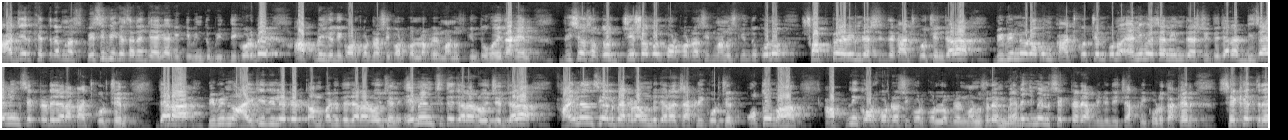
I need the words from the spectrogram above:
কাজের ক্ষেত্রে আপনার স্পেসিফিকেশনের জায়গাকে কিন্তু বৃদ্ধি করবে। আপনি যদি কর্কট রাশি, কর্কট লগ্নের মানুষ কিন্তু হয়ে থাকেন। বিশেষত যে সকল কর্কট রাশির মানুষ কিন্তু কোনো সফটওয়্যার ইন্ডাস্ট্রিতে কাজ করছেন, যারা বিভিন্ন রকম কাজ করছেন, কোনো অ্যানিমেশন ইন্ডাস্ট্রিতে যারা ডিজাইনিং সেক্টরে যারা কাজ করছেন, যারা বিভিন্ন আইটি রিলেটেড কোম্পানিতে যারা রয়েছেন এমএনসিতে যারা রয়েছেন, যারা ফাইন্যান্সিয়াল ব্যাকগ্রাউন্ডে যারা চাকরি করছেন, অথবা আপনি কর্কট রাশি কর্কট লগ্নের মানুষ হলে ম্যানেজমেন্ট সেক্টরে আপনি যদি চাকরি করে থাকেন, সেক্ষেত্রে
